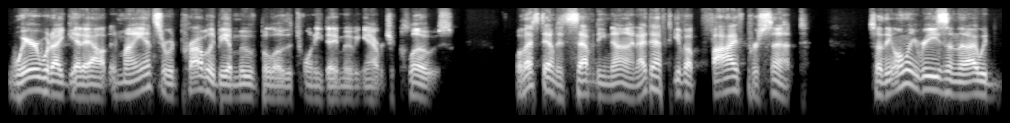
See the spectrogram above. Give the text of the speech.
where would I get out? And my answer would probably be a move below the 20 day moving average, a close. Well, that's down to 79. I'd have to give up 5%. So the only reason that I would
